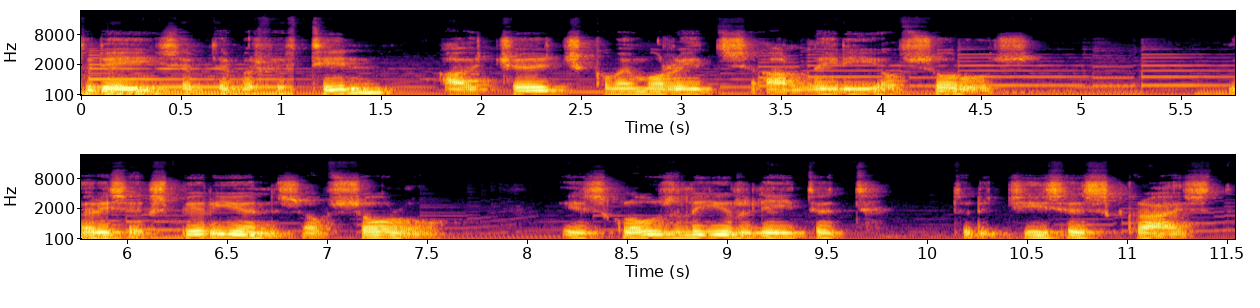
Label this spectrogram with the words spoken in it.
Today, September 15, our church commemorates Our Lady of Sorrows. Mary's experience of sorrow is closely related to the Jesus Christ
